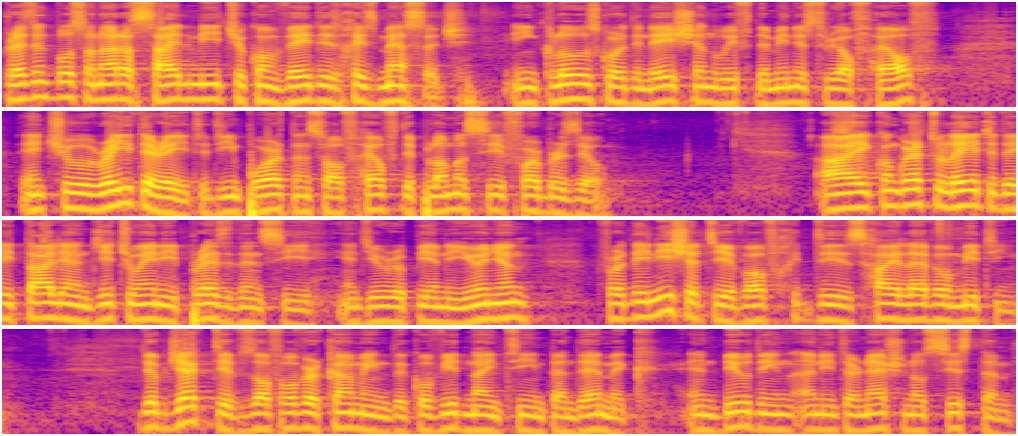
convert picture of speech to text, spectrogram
President Bolsonaro assigned me to convey this, his message in close coordination with the Ministry of Health and to reiterate the importance of health diplomacy for Brazil. I congratulate the Italian G20 presidency and the European Union for the initiative of this high-level meeting. The objectives of overcoming the COVID-19 pandemic and building an international system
